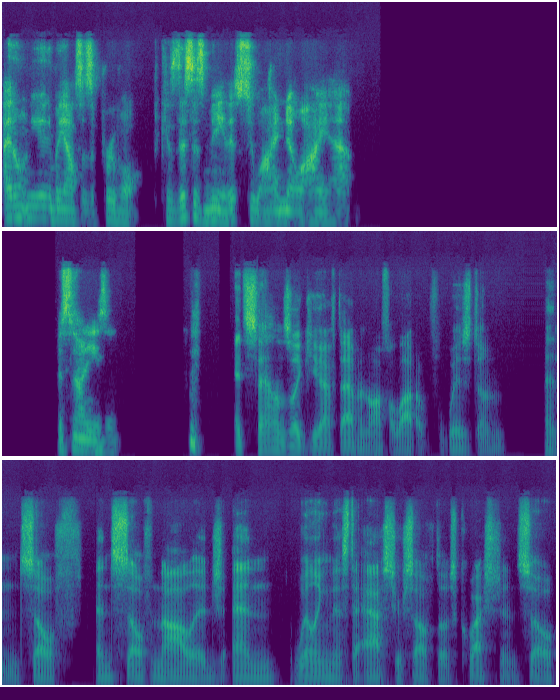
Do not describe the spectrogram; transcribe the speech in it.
I don't need anybody else's approval because this is me. This is who I know I am. It's not easy. it sounds like you have to have an awful lot of wisdom and self and self knowledge and willingness to ask yourself those questions. So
